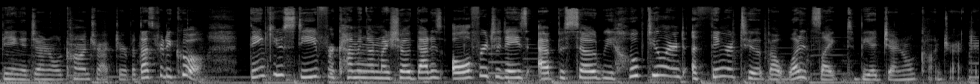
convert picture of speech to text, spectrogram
being a general contractor, but that's pretty cool. Thank you, Steve, for coming on my show. That is all for today's episode. We hoped you learned a thing or two about what it's like to be a general contractor.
